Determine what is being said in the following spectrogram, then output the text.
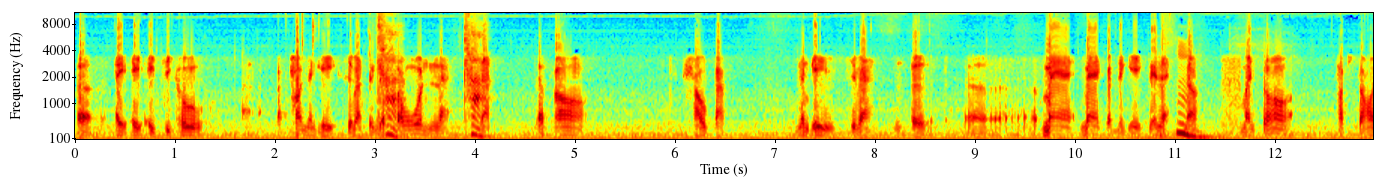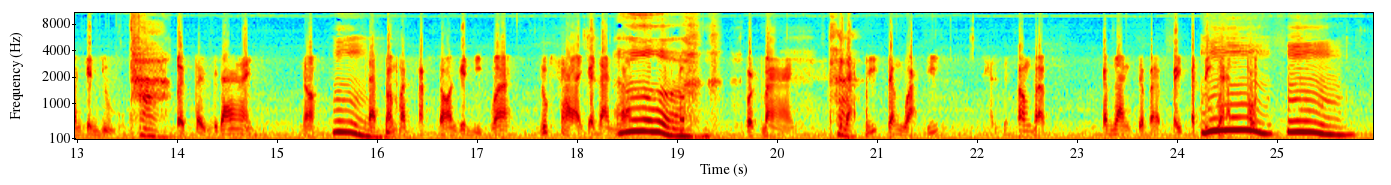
เออไอไอไอที่เขาเอ่อกับ พ่อนางเอกใช่ไหมตั้งแต่ค่ะต้นแหละค่ะนะแล้วก็เขากับนางเอกใช่ไหมเออเออแม่แม่กับนางเอกนี่แหละอืมเนาะมันก็ทับซ้อนกันอยู่ค่ะเปิดเผยไม่ได้อืมแล้วก็มาซับซ้อนกันอีกว่า ลูกชายก็ดันเอมาอกฎหมายขค่ะณะที่จังหวะที่ฉันจะต้องแบบกำลังจะแบบไปปอืฏิญาณตนมอืมไป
